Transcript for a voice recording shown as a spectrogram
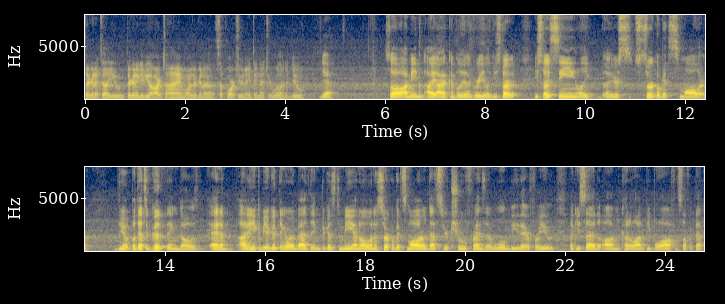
they're going to tell you they're going to give you a hard time or they're going to support you in anything that you're willing to do Yeah. So I mean, I, I completely agree. Like you start you start seeing like uh, your circle gets smaller, you know, but that's a good thing though. And a, I mean, it could be a good thing or a bad thing because to me, I know when a circle gets smaller, that's your true friends that will be there for you. Like you said, um, you cut a lot of people off and stuff like that.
